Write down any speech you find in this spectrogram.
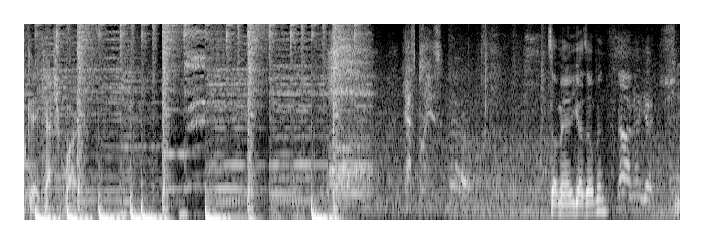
Okay, cash required. What's up, man? You guys open? No, not yet. Shit.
